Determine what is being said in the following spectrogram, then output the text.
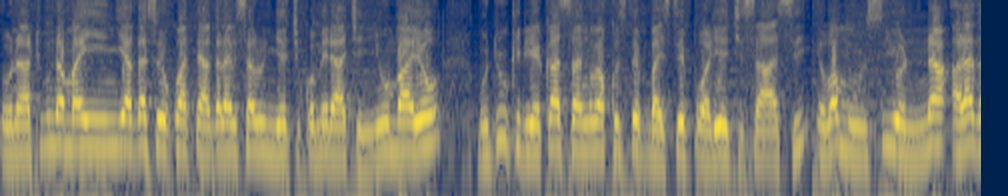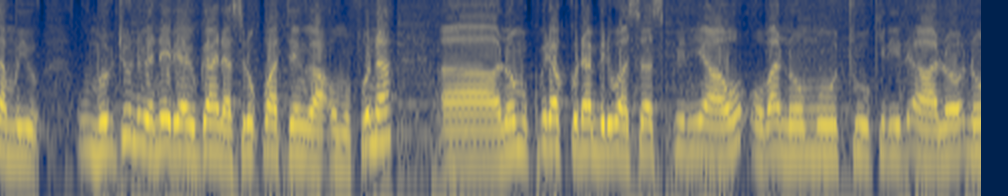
ono atunda mayinja agasobola okukwata agala bisalu nnyo ekikomera kye ennyumbayo mutuukirire kasangibwa ku step by step wali ekisaasi oba mu nsi yonna alatha mu bitundu byonna ebya uganda asobola okukwate nga omufuna n'omukubira ku namba wa wansi wa screen yao oba n'omutuukirira ah, no- no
